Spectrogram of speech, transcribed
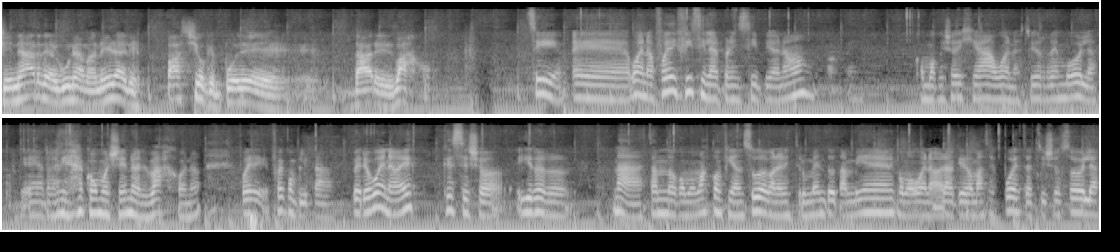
llenar de alguna manera el espacio que puede eh, dar el bajo? Sí, eh, bueno, fue difícil al principio, ¿no? Como que yo dije, ah, bueno, estoy re en bolas, porque en realidad como lleno el bajo, ¿no? Fue complicado. Pero bueno, es, qué sé yo, ir nada, estando como más confianzuda con el instrumento también, como bueno, ahora quedo más expuesta, estoy yo sola.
